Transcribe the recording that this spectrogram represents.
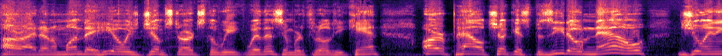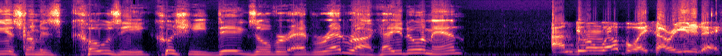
All right, on a Monday, he always jump starts the week with us, and we're thrilled he can. Our pal Chuck Esposito now joining us from his cozy, cushy digs over at Red Rock. How you doing, man? I'm doing well, boys. How are you today?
